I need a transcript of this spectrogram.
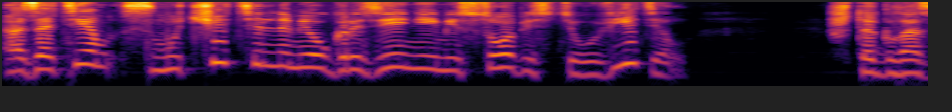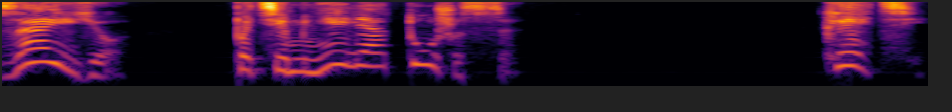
а затем с мучительными угрызениями совести увидел — что глаза ее потемнели от ужаса. «Кэти,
